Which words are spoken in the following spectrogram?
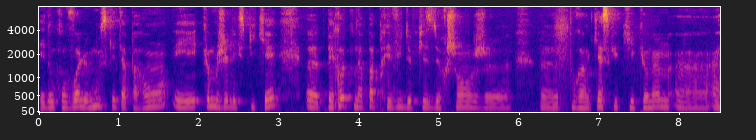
et donc on voit le mousse qui est apparent et comme je l'expliquais, euh, Perrot n'a pas prévu de pièces de rechange euh, euh, pour un casque qui est quand même un, un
